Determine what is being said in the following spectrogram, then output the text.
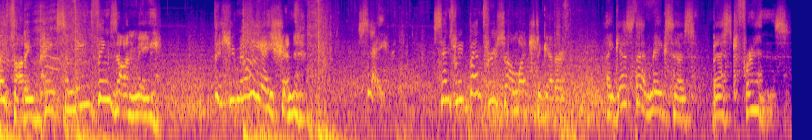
I thought he'd paint some mean things on me. The humiliation. Say, since we've been through so much together, I guess that makes us best friends.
